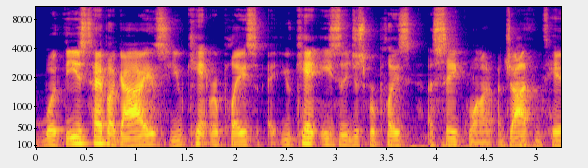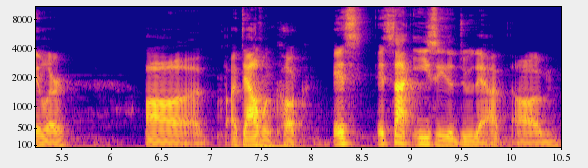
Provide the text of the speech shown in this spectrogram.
with these type of guys. You can't replace. You can't easily just replace a Saquon, a Jonathan Taylor, uh, a Dalvin Cook. It's it's not easy to do that. Um,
